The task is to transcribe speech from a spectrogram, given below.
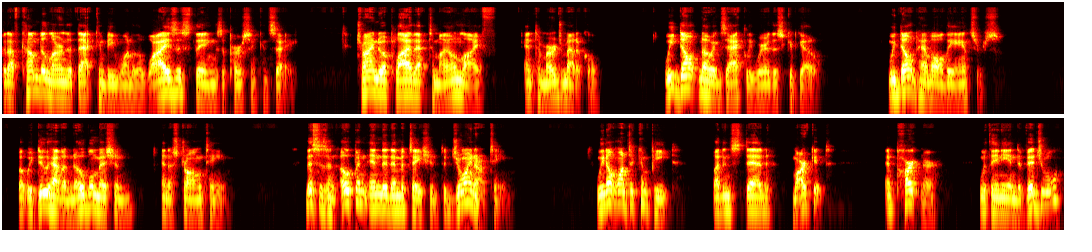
but I've come to learn that that can be one of the wisest things a person can say. Trying to apply that to my own life and to Merge Medical we don't know exactly where this could go. We don't have all the answers, but we do have a noble mission and a strong team. This is an open ended invitation to join our team. We don't want to compete, but instead market and partner with any individual,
